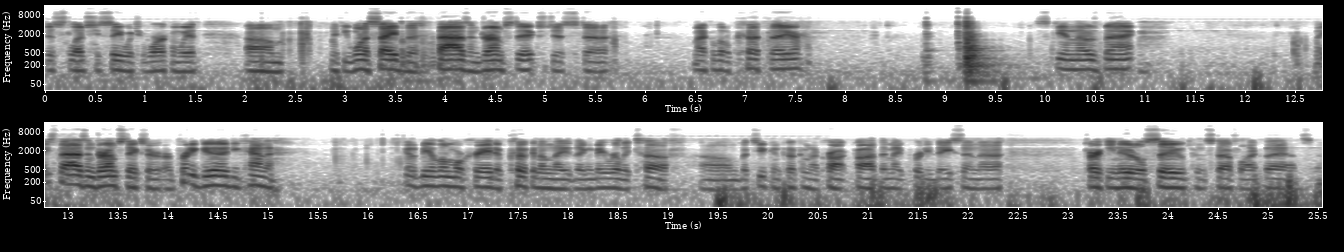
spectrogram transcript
Just lets you see what you're working with. Um, if you want to save the thighs and drumsticks, just uh, make a little cut there. Skin those back. These thighs and drumsticks are, are pretty good. You kind of got to be a little more creative cooking them. They, they can be really tough, um, but you can cook them in a crock pot. They make pretty decent uh, turkey noodle soup and stuff like that. So.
